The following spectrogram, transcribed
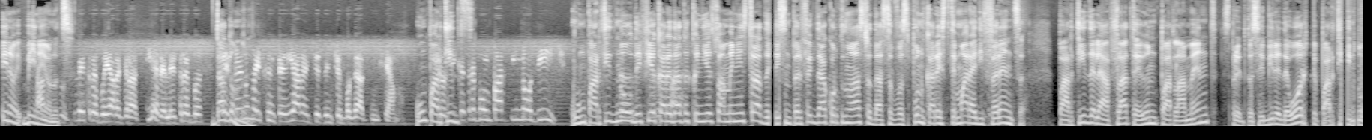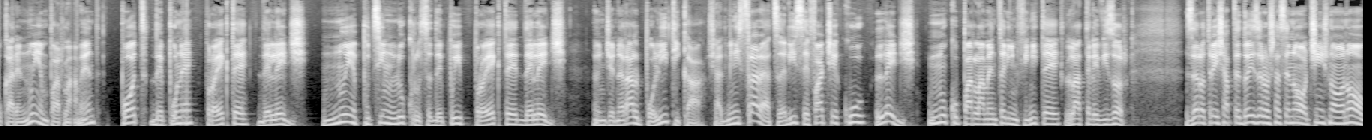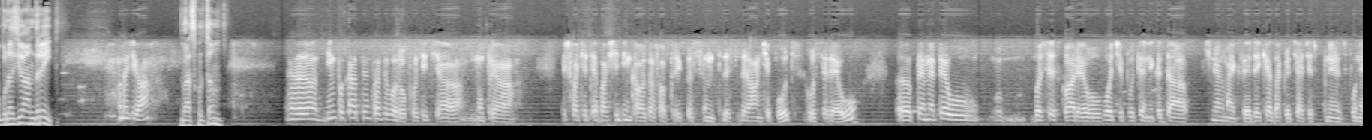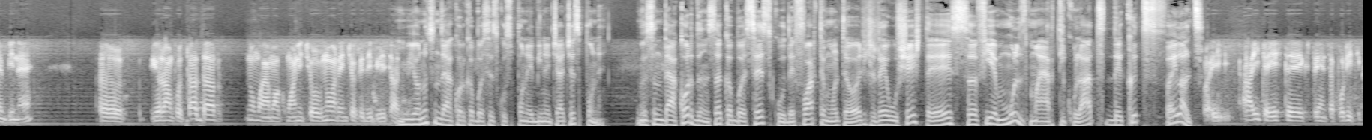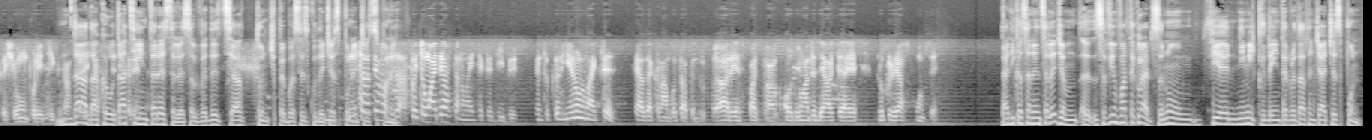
Bine, bine, Ionuț. Le trebuie iară gratiere, le trebuie... Da, deci domnule. noi nu mai suntem iară încet în ce băgați în seamă. Un partid... că trebuie un partid nou de aici. Un partid nou de fiecare dată când ies oamenii în stradă. Sunt perfect de acord cu dumneavoastră, dar să vă spun care este marea diferență. Partidele aflate în Parlament, spre deosebire de orice partid nou care nu e în Parlament, pot depune proiecte de legi. Nu e puțin lucru să depui proiecte de legi. În general, politica și administrarea țării se face cu legi, nu cu parlamentări infinite la televizor. 0372069599. Bună ziua, Andrei! Bună ziua! Vă ascultăm! Uh, din păcate, într-adevăr, opoziția nu prea își face treaba și din cauza faptului că sunt de la început, OSR-ul. Uh, PMP-ul, Băsescu are o voce puternică, dar cine nu mai crede, chiar dacă ceea ce spune, spune bine. Uh, eu l-am votat, dar nu mai am acum nicio, nu are nicio credibilitate. Eu nu sunt de acord că Băsescu spune bine ceea ce spune. Sunt de acord însă că Băsescu de foarte multe ori reușește să fie mult mai articulat decât ceilalți. Păi, aici este experiența politică și un politic. Da, dacă căutați interesele, să-l vedeți atunci pe Băsescu de ce spune ce spune. Da. Păi tocmai de asta nu mai este credibil. Pentru că eu nu mai cred, chiar dacă l-am votat, pentru că are în spate o grămadă de alte lucruri ascunse. Adică să ne înțelegem, ă, să fim foarte clari, să nu fie nimic de interpretat în ceea ce spun.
